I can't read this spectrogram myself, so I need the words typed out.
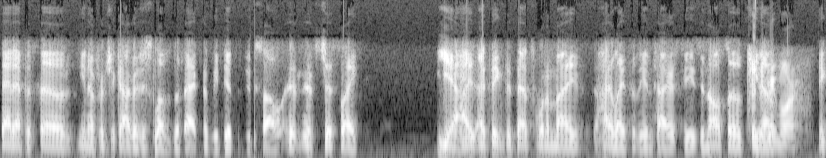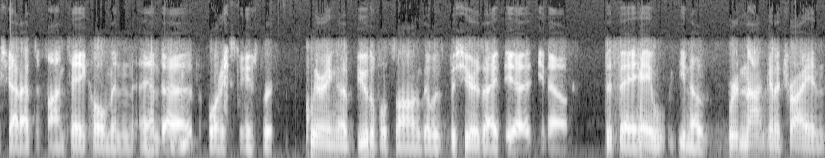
that episode, you know, from Chicago, just loves the fact that we did the. It, it's just like, yeah, I, I think that that's one of my highlights of the entire season. Also, you know, more. big shout out to Phonte Coleman and uh, Mm-hmm. the Foreign Exchange for clearing a beautiful song that was Bashir's idea. You know, to say, hey, you know, we're not going to try and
